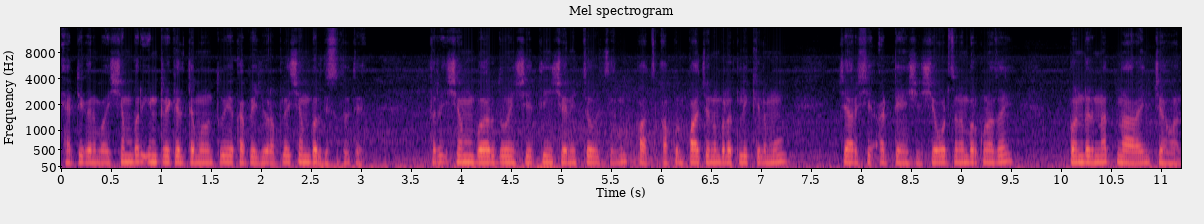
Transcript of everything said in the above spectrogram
ह्या ठिकाणी बघा शंभर इंटर केलं त्या म्हणून तो एका पेजवर आपल्याला शंभर दिसत होते. तर शंभर दोनशे तीनशे आणि चौतीस आणि पाच. आपण पाचव्या नंबरला क्लिक केलं मग चारशे अठ्ठ्याऐंशी. शेवटचा नंबर कोणाचा आहे? पंढरीनाथ नारायण चव्हाण.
